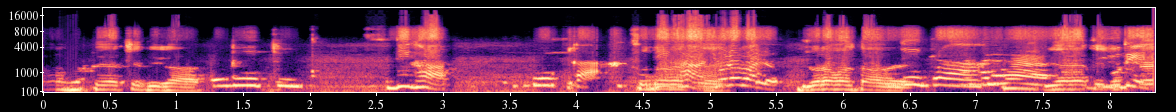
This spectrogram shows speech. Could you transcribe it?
ঘুরতে যাচ্ছে দীঘা। দীঘা। সুন্দর হ্যাঁ জোরে বলো। জোরে বলতে হবে। হ্যাঁ। দীঘা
